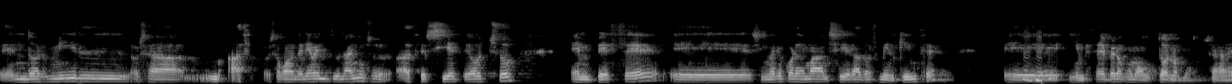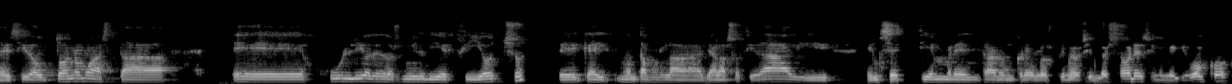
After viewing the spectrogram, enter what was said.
en 2000, o sea, o sea, cuando tenía 21 años, hace 7, 8, empecé, eh, si no recuerdo mal, si era 2015, eh, y empecé pero como autónomo. O sea, he sido autónomo hasta eh, julio de 2018, que ahí montamos la, ya la sociedad y en septiembre entraron creo los primeros inversores, si no me equivoco.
